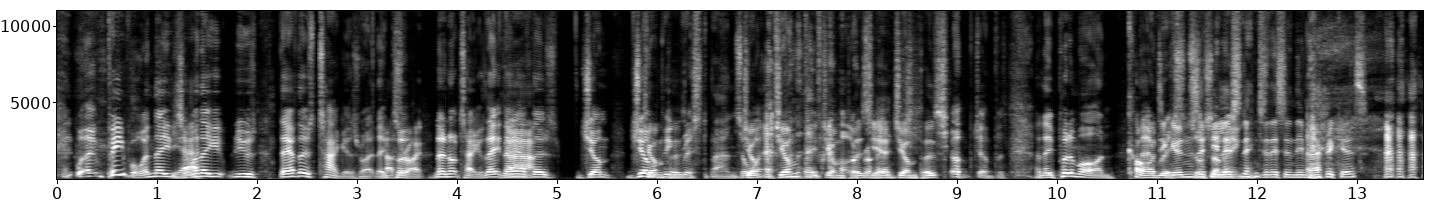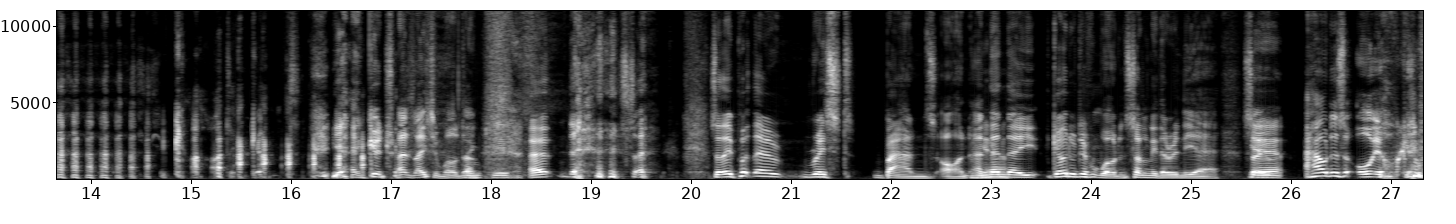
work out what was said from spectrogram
People when they Yeah. when they use they have those taggers, right? They That's put right. no, not taggers. They, they have those jump jumping Jumpers. wristbands or Jump- jump- they've got, jumpers, yeah, jumpers. jump jumpers, and they put them on Cardigans, if you're listening to this in the Americas. Cardigans. yeah, good translation. Well done. Thank you. Uh, so, so they put their wrist bands on, and Yeah. then they go to a different world, and suddenly they're in the air. So. Yeah. How does oil get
